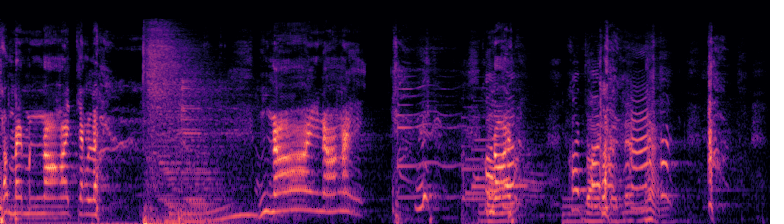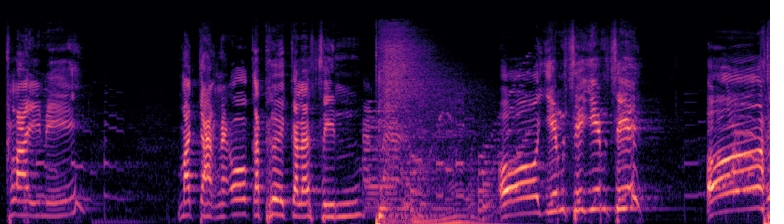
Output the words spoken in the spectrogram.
ทำไมมันน้อยจังเลย น้อยน้อยน้อย ขอโทษนะคะ ใครนี้ มาจากไหนโอ้กระเทยกระสินธุ์โอ้ยิ้มสิยิ้มสิโอ้ย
